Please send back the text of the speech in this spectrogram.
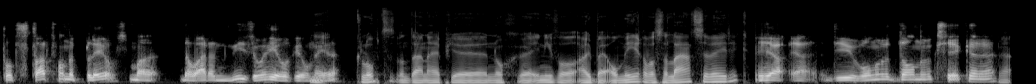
tot de start van de playoffs, maar dat waren niet zo heel veel nee, meer. Klopt, want daarna heb je nog in ieder geval uit bij Almere, was de laatste, weet ik. Ja, ja die wonnen we dan ook zeker. Hè? Ja,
